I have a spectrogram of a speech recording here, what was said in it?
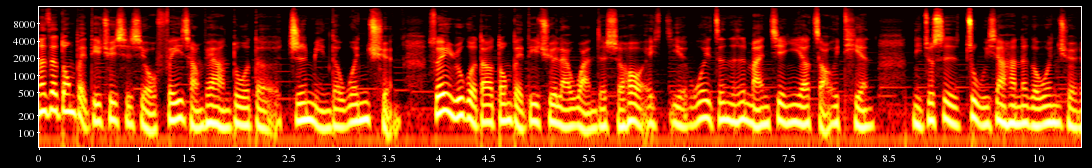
那在东北地区其实有非常非常多的知名的温泉，所以如果到东北地区来玩的时候，诶，也我也真的是蛮建议要早一天，你就是住一下他那个温泉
